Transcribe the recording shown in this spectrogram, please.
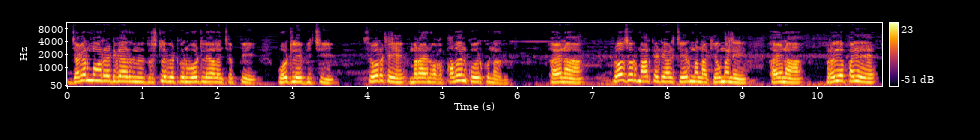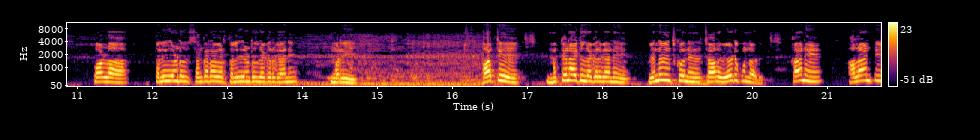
జగన్మోహన్ రెడ్డి గారిని దృష్టిలో పెట్టుకుని ఓట్లు వేయాలని చెప్పి ఓట్లు వేయించి చివరికి మరి ఆయన ఒక పదవిని కోరుకున్నాడు. ఆయన రోసూరు మార్కెట్ యార్డ్ చైర్మన్ నాకు ఇవ్వమని ఆయన పదే పదే వాళ్ళ తల్లిదండ్రులు శంకరరావు గారి తల్లిదండ్రుల దగ్గర కానీ మరి పార్టీ ముఖ్య నాయకుల దగ్గర కానీ విన్నవించుకొని చాలా వేడుకున్నాడు. కానీ అలాంటి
